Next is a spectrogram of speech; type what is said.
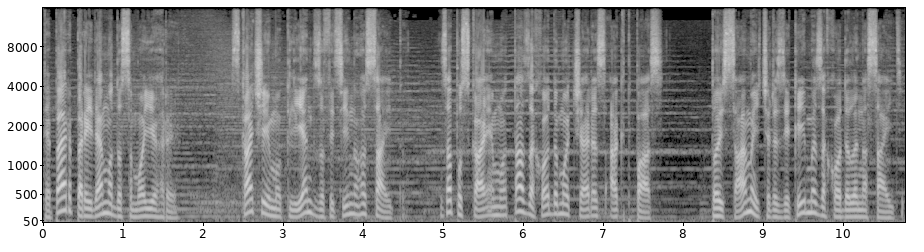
Тепер перейдемо до самої гри. Скачуємо клієнт з офіційного сайту, запускаємо та заходимо через ActPass той самий, через який ми заходили на сайті.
